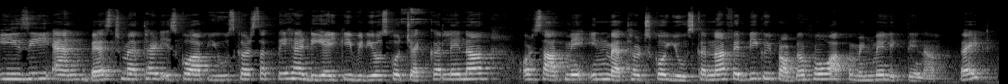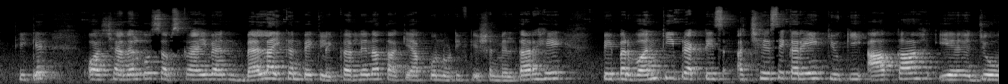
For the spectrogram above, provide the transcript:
इजी एंड बेस्ट मेथड इसको आप यूज़ कर सकते हैं। डीआई की वीडियोस को चेक कर लेना और साथ में इन मेथड्स को यूज़ करना। फिर भी कोई प्रॉब्लम हो, आप कमेंट में लिख देना। राइट ठीक है? और चैनल को सब्सक्राइब एंड बेल आइकन पे क्लिक कर लेना ताकि आपको नोटिफिकेशन मिलता रहे। पेपर वन की प्रैक्टिस अच्छे से करें क्योंकि आपका ये जो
